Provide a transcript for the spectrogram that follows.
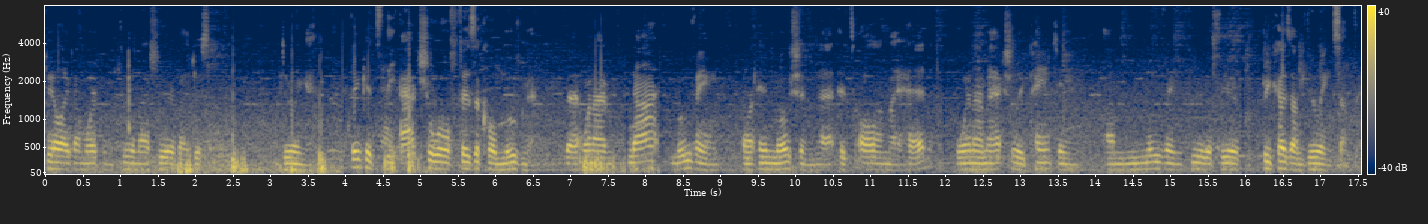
Feel like I'm working through my fear by just doing it. I think it's the actual physical movement that when I'm not moving or in motion that it's all in my head. When I'm actually painting, I'm moving through the fear because I'm doing something.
